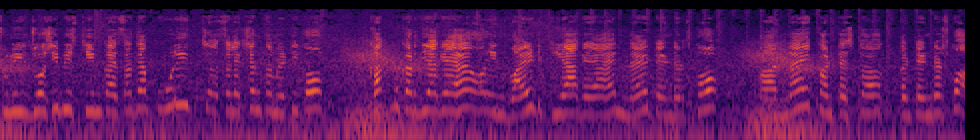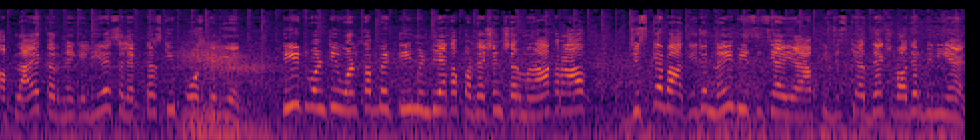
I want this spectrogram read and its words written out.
सुनील जोशी भी इस टीम का हिस्सा था। पूरी सिलेक्शन कमेटी को खत्म कर दिया गया है और इनवाइट किया गया है नए टेंडर्स को नए कंटेस्ट कंटेंडर्स को अप्लाई करने के लिए सिलेक्टर्स की पोस्ट के लिए। टी ट्वेंटी वर्ल्ड कप में टीम इंडिया का प्रदर्शन शर्मनाक रहा। जिसके बाद ये जो नई बीसीसीआई है, आपकी जिसके अध्यक्ष रॉजर बिनी है,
